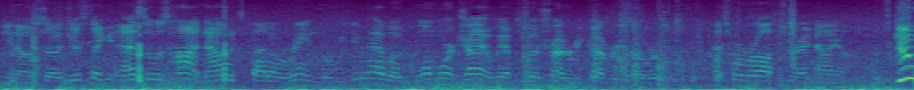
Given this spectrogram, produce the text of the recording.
You know, so just like as it was hot, now it's about to rain. But we do have a one more giant we have to go try to recover. So we're, that's where we're off to right now, y'all. Let's go.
